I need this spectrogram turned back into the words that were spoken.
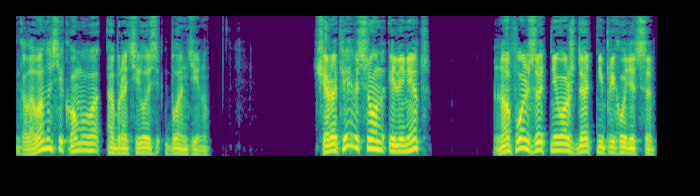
Голова насекомого обратилась к блондину. Черопевец он или нет, но пользу от него ждать не приходится.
